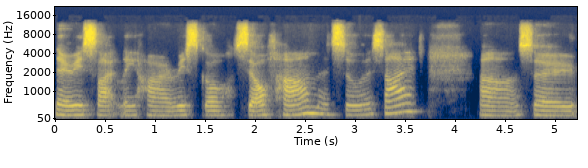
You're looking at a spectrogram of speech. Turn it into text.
there is slightly higher risk of self-harm and suicide. Uh, so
